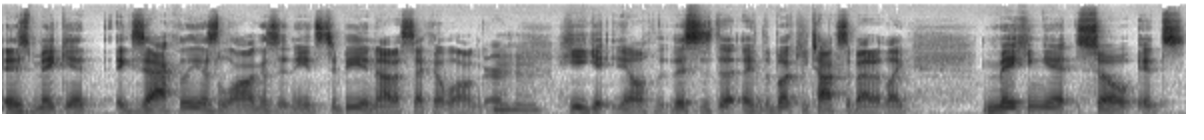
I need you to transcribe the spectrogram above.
is make it exactly as long as it needs to be and not a second longer. Mm-hmm. He get you know this is the the book he talks about it like making it so it's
